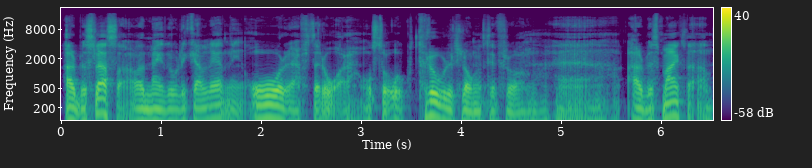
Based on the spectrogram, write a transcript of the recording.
arbetslösa av en mängd olika anledningar år efter år och står otroligt långt ifrån eh, arbetsmarknaden.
